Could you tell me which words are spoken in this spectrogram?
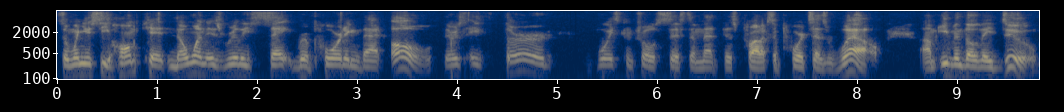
So when you see HomeKit, no one is really say reporting that oh, there's a third voice control system that this product supports as well, um, even though they do.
